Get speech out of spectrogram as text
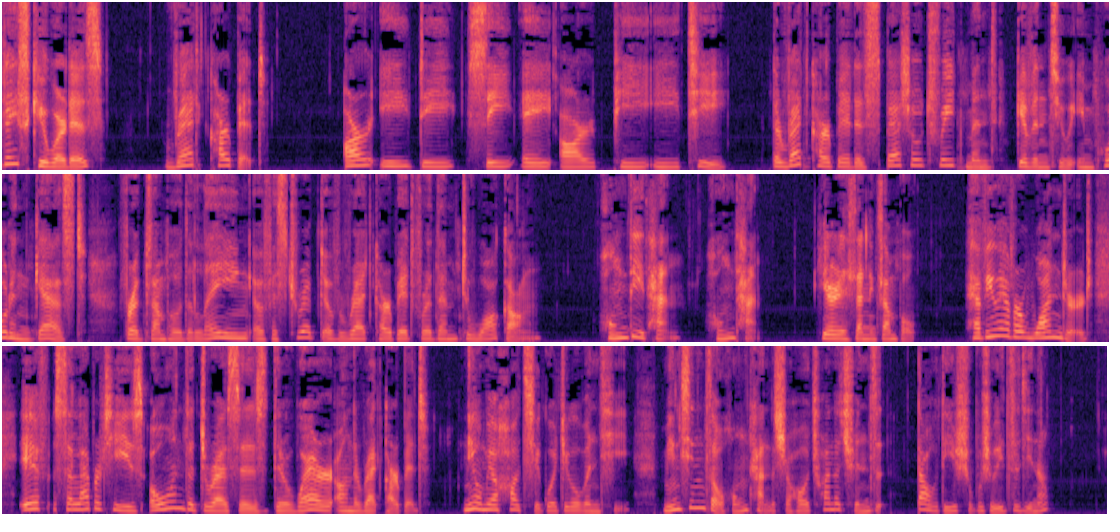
Today's keyword is red carpet. R E D C A R P E T. The red carpet is special treatment given to important guests, for example, the laying of a strip of red carpet for them to walk on. 红地毯,红毯. Here is an example. Have you ever wondered if celebrities own the dresses they wear on the red carpet? 你有没有好奇过这个问题？明星走红毯的时候穿的裙子到底属不属于自己呢？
